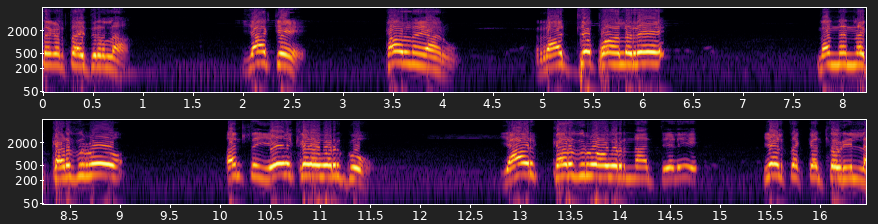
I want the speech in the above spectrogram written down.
ತಗೊಳ್ತಾ ಇದ್ರಲ್ಲ ಯಾಕೆ? ಕಾರಣ ಯಾರು? ರಾಜ್ಯಪಾಲರೇ ನನ್ನನ್ನ ಕರೆದ್ರು ಅಂತ ಹೇಳ್ಕೊಳ್ಳೋವರೆಗೂ ಯಾರು ಕರೆದ್ರು ಅವ್ರನ್ನ ಅಂತೇಳಿ ಹೇಳ್ತಕ್ಕಂಥವ್ರು ಇಲ್ಲ.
